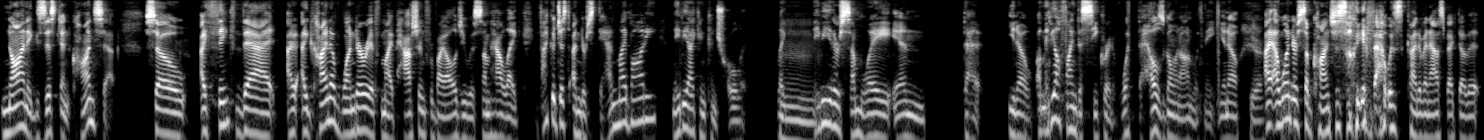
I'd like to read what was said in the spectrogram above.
non existent concept. So I think that I, I, kind of wonder if my passion for biology was somehow like, if I could just understand my body, maybe I can control it. Like mm. maybe there's some way in that, you know, oh, maybe I'll find the secret of what the hell's going on with me. You know, yeah. I, I wonder subconsciously if that was kind of an aspect of it.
